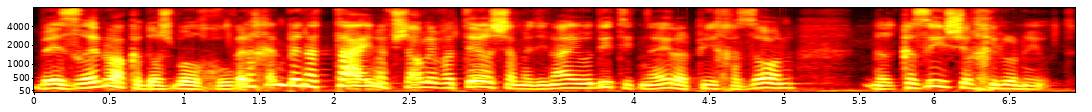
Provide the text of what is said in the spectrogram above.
בעזרנו הקדוש ברוך הוא, ולכן בינתיים אפשר לוותר שהמדינה היהודית תתנהל על פי חזון מרכזי של חילוניות.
